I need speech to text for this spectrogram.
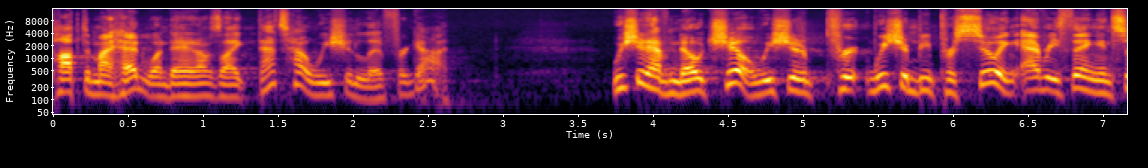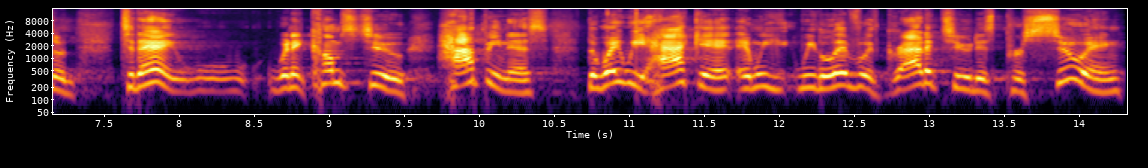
popped in my head one day and I was like, That's how we should live for God we should have no chill. We should, we should be pursuing everything. And so today, when it comes to happiness, the way we hack it and we, we live with gratitude is pursuing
